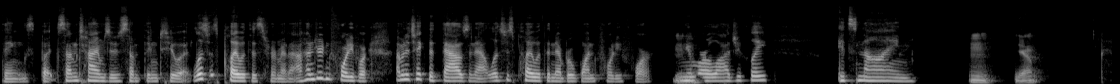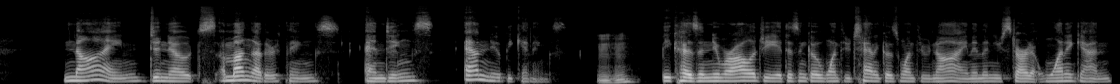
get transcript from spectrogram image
things, but sometimes there's something to it. Let's just play with this for a minute. 144. I'm going to take the thousand out. Let's just play with the number 144. Mm. Numerologically, it's nine. Mm, yeah. Nine denotes, among other things, endings and new beginnings. Mm-hmm. Because in numerology, it doesn't go one through 10, it goes one through nine, and then you start at one again.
